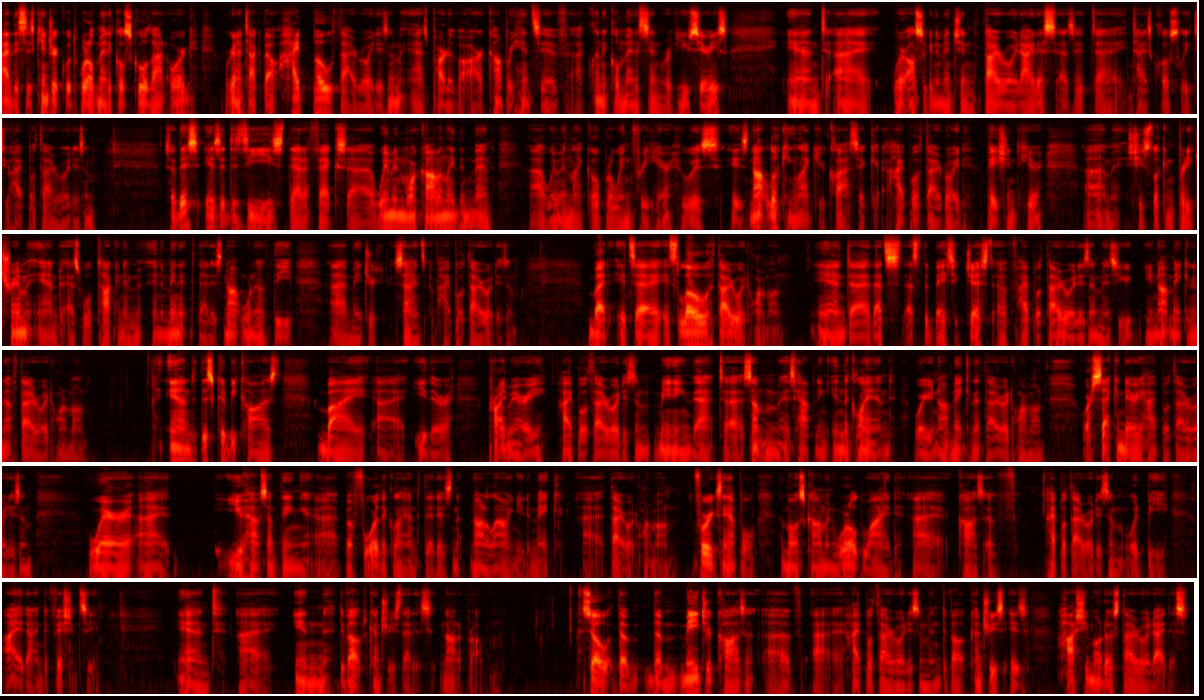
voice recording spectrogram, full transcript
Hi, this is Kendrick with worldmedicalschool.org. We're going to talk about hypothyroidism as part of our comprehensive uh, clinical medicine review series. And uh, we're also going to mention thyroiditis as it uh, ties closely to hypothyroidism. So, this is a disease that affects uh, women more commonly than men. Uh, women like Oprah Winfrey here, who is, is not looking like your classic hypothyroid patient here. Um, she's looking pretty trim, and as we'll talk in a, in a minute, that is not one of the uh, major signs of hypothyroidism. But it's a it's low thyroid hormone, and uh, that's that's the basic gist of hypothyroidism is you you're not making enough thyroid hormone, and this could be caused by uh, either primary hypothyroidism, meaning that uh, something is happening in the gland where you're not making the thyroid hormone, or secondary hypothyroidism, where uh, you have something uh, before the gland that is not allowing you to make uh, thyroid hormone. For example, the most common worldwide uh, cause of hypothyroidism would be iodine deficiency. And uh, in developed countries, that is not a problem. So the the major cause of uh, hypothyroidism in developed countries is Hashimoto's thyroiditis.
